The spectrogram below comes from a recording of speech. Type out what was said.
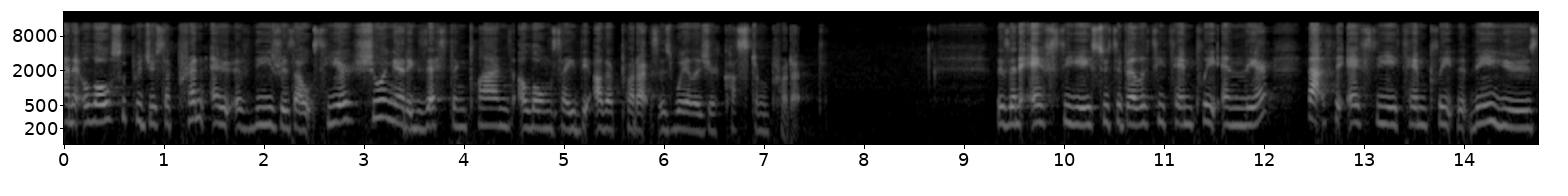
and it will also produce a printout of these results here showing our existing plans alongside the other products as well as your custom product. There's an FCA suitability template in there. That's the FCA template that they use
